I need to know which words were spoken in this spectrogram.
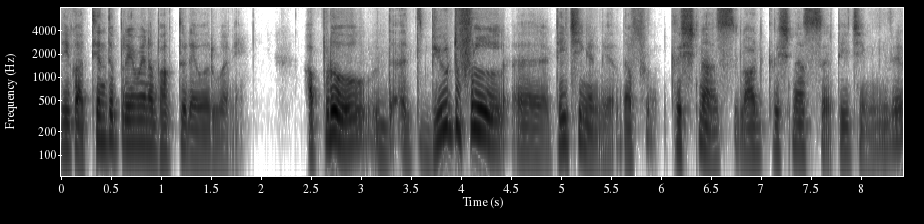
నీకు అత్యంత ప్రియమైన భక్తుడు ఎవరు? అని. అప్పుడు బ్యూటిఫుల్ టీచింగ్ అండి the Krishna's lord Krishna's teaching.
